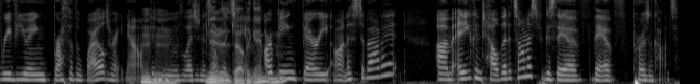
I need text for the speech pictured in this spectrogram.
reviewing Breath of the Wild right now, the new Legend of Mm-hmm. Zelda, Zelda game, game, are mhm. being very honest about it. Um, and you can tell that it's honest because they have they have pros and cons.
